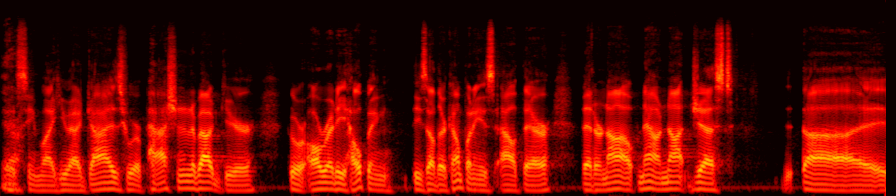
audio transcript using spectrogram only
Yeah. It seemed like you had guys who were passionate about gear, who are already helping these other companies out there that are now, now not just uh,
